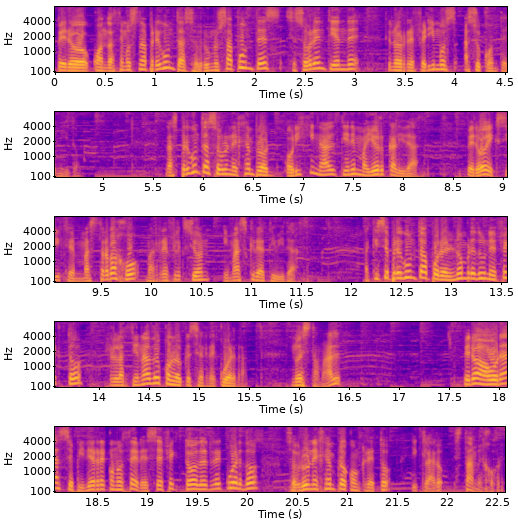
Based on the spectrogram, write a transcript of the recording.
Pero cuando hacemos una pregunta sobre unos apuntes, se sobreentiende que nos referimos a su contenido. Las preguntas sobre un ejemplo original tienen mayor calidad, pero exigen más trabajo, más reflexión y más creatividad. Aquí se pregunta por el nombre de un efecto relacionado con lo que se recuerda. No está mal. Pero ahora se pide reconocer ese efecto del recuerdo sobre un ejemplo concreto y claro, está mejor.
